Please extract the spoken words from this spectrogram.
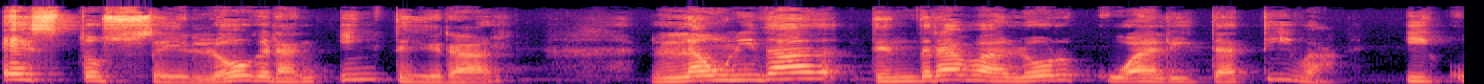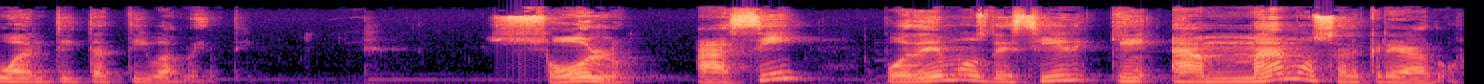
estos se logran integrar, la unidad tendrá valor cualitativa y cuantitativamente. Solo así podemos decir que amamos al Creador,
